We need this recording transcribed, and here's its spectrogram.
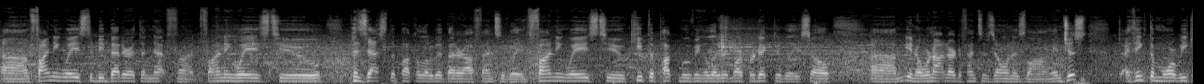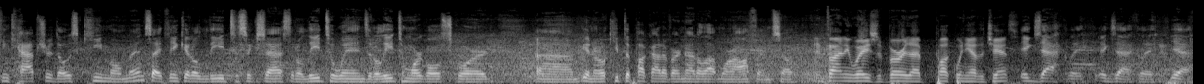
Uh, finding ways to be better at the net front, finding ways to possess the puck a little bit better offensively, finding ways to keep the puck moving a little bit more predictably predictably. So, um, you know, we're not in our defensive zone as long. And just, I think the more we can capture those key moments, I think it'll lead to success. It'll lead to wins. It'll lead to more goals scored. Um, you know, it'll keep the puck out of our net a lot more often. So, and finding ways to bury that puck when you have the chance. Exactly. Exactly. Yeah.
